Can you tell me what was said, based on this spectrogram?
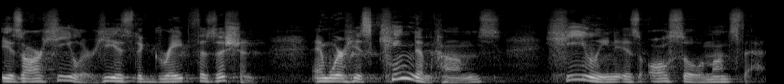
is our healer, He is the great physician. And where His kingdom comes, healing is also amongst that.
